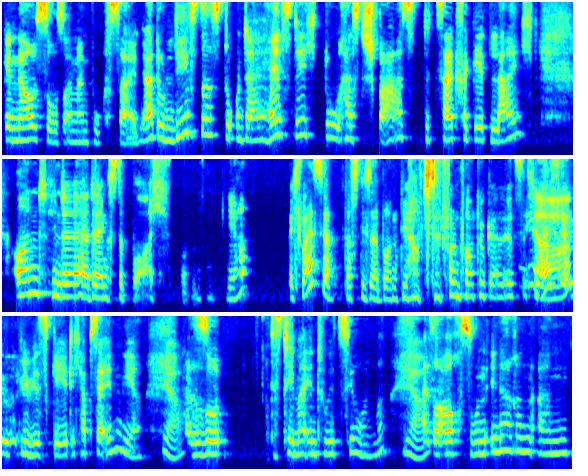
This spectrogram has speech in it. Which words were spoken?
genau so soll mein Buch sein. Ja, du liest es, du unterhältst dich, du hast Spaß, die Zeit vergeht leicht und hinterher denkst du, boah, ich, ja, ich weiß ja, dass Lissabon die Hauptstadt von Portugal ist. Ich ja. weiß ja irgendwie, wie es geht. Ich habe es ja in mir. Ja. Also so das Thema Intuition. Ne? Ja. Also auch so einen inneren, ähm,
